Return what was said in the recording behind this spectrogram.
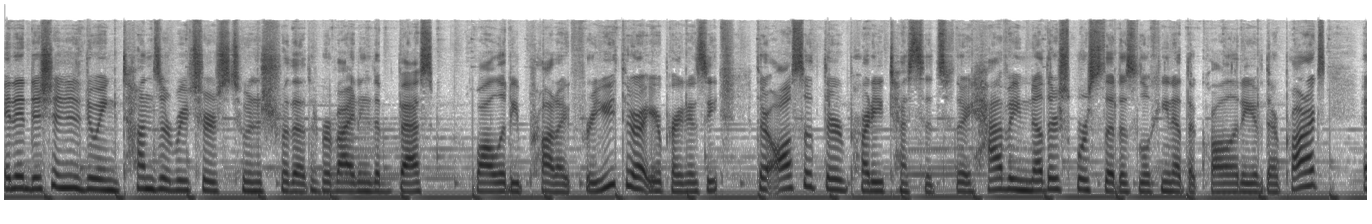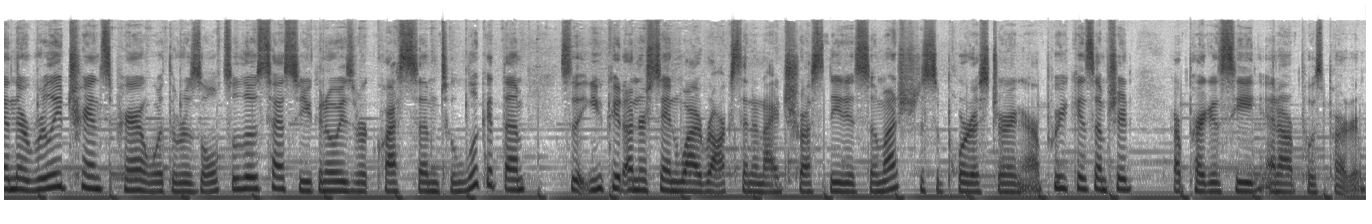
In addition to doing tons of research to ensure that they're providing the best quality product for you throughout your pregnancy, they're also third party tested. So they have another source that is looking at the quality of their products and they're really transparent with the results of those tests. So you can always request them to look at them so that you could understand why Roxanne and I trust Needed so much to support us during our pre conception, our pregnancy, and our postpartum.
